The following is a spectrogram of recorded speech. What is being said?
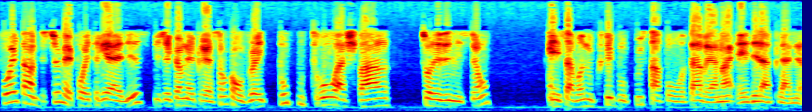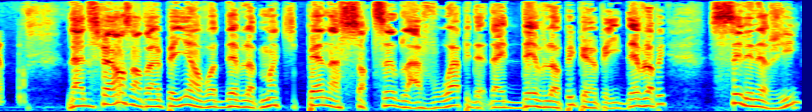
faut être ambitieux, mais faut être réaliste. J'ai comme l'impression qu'on veut être beaucoup trop à cheval sur les émissions et ça va nous coûter beaucoup sans pour autant vraiment aider la planète. La différence entre un pays en voie de développement qui peine à sortir de la voie puis d'être développé puis un pays développé, c'est l'énergie.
